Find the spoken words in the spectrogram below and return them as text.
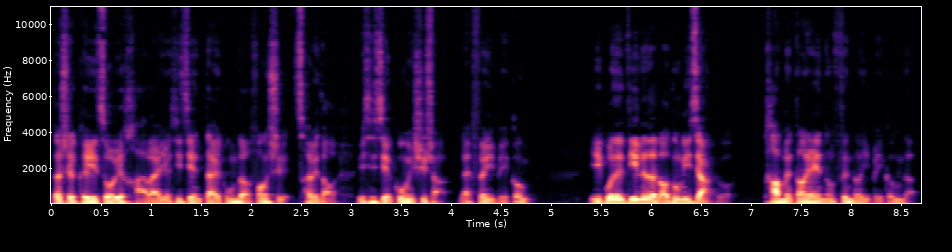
但是可以作为海外元器件代工的方式参与到元器件供应市场来分一杯羹。以国内低廉的劳动力价格，他们当然也能分得一杯羹的。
